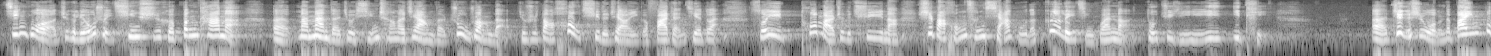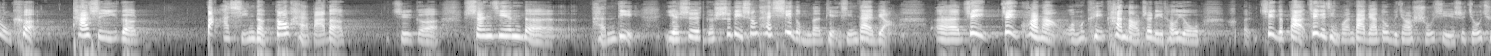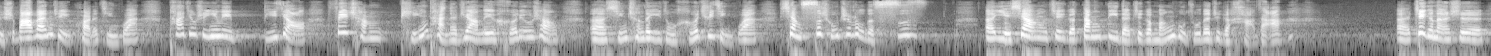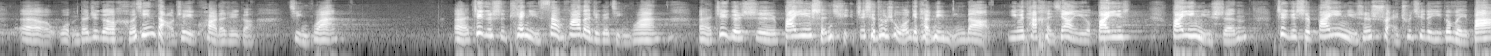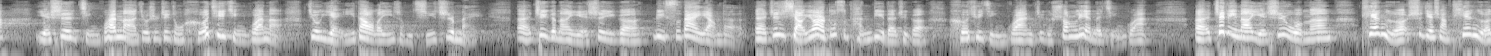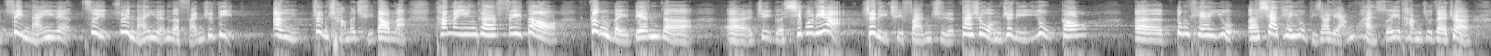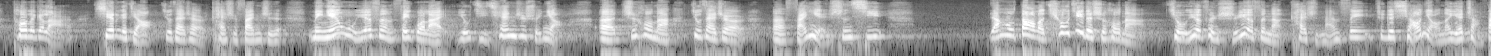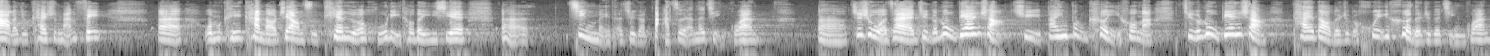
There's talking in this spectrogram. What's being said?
经过这个流水侵蚀和崩塌呢，呃，慢慢的就形成了这样的柱状的，就是到后期的这样一个发展阶段。所以托马尔这个区域呢，是把红层峡谷的各类景观呢都聚集于一一体。呃，这个是我们的巴音布鲁克，它是一个大型的高海拔的这个山间的盆地，也是这个湿地生态系统的典型代表。呃，这这块呢，我们可以看到这里头有这个大这个景观，大家都比较熟悉，是九曲十八弯这一块的景观。它就是因为比较非常平坦的这样的一个河流上，呃，形成的一种河曲景观，像丝绸之路的丝，呃，也像这个当地的这个蒙古族的这个哈达。呃，这个呢是呃我们的这个核心岛这一块的这个景观。呃，这个是天女散花的这个景观，呃，这个是八音神曲，这些都是我给它命名的，因为它很像一个八音八音女神。这个是八音女神甩出去的一个尾巴，也是景观呢，就是这种合体景观呢，就演绎到了一种极致美。呃，这个呢也是一个绿丝带一样的，呃，这是小尤尔都斯盆地的这个河曲景观，这个双链的景观。呃，这里呢也是我们天鹅世界上天鹅最南缘最最南缘的繁殖地。按正常的渠道呢，它们应该飞到更北边的呃这个西伯利亚这里去繁殖，但是我们这里又高，呃冬天又呃夏天又比较凉快，所以它们就在这儿偷了个懒儿，歇了个脚，就在这儿开始繁殖。每年五月份飞过来有几千只水鸟，呃之后呢就在这儿呃繁衍生息，然后到了秋季的时候呢，九月份十月份呢开始南飞，这个小鸟呢也长大了就开始南飞。呃，我们可以看到这样子天鹅湖里头的一些呃静美的这个大自然的景观。呃，这是我在这个路边上去巴音布鲁克以后呢，这个路边上拍到的这个灰鹤的这个景观。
